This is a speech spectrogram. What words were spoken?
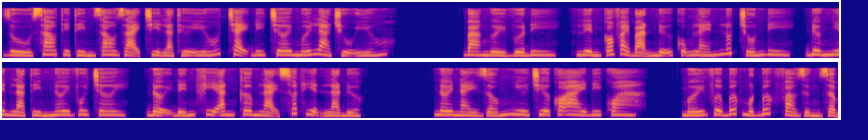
Dù sao thì tìm rau dại chỉ là thứ yếu, chạy đi chơi mới là chủ yếu. Ba người vừa đi, liền có vài bạn nữ cũng lén lút trốn đi, đương nhiên là tìm nơi vui chơi, đợi đến khi ăn cơm lại xuất hiện là được. Nơi này giống như chưa có ai đi qua. Mới vừa bước một bước vào rừng rậm,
